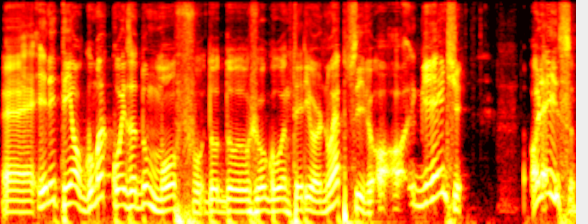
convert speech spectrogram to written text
É, ele tem alguma coisa do mofo do, do jogo anterior. Não é possível. Ó, ó, gente, olha isso.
